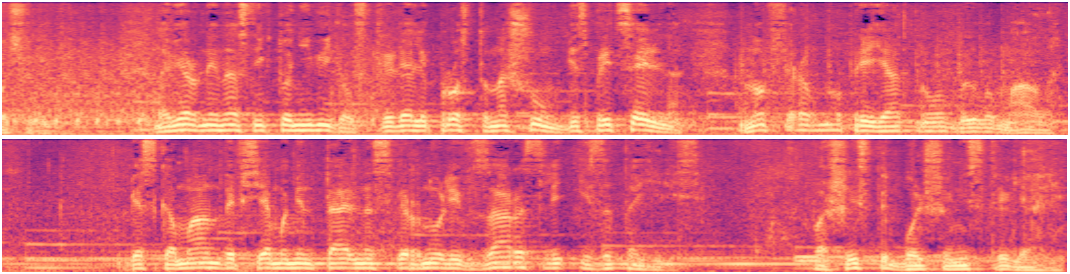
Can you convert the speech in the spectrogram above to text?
очереди. Наверное, нас никто не видел, стреляли просто на шум, бесприцельно, но все равно приятного было мало. Без команды все моментально свернули в заросли и затаились. Фашисты больше не стреляли.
